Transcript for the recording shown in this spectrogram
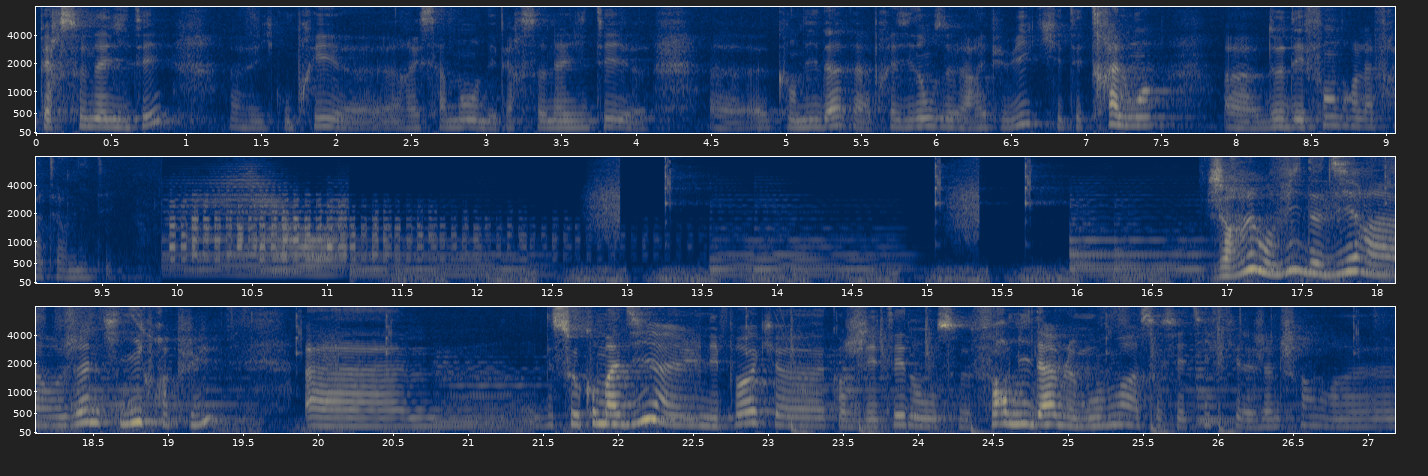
personnalités, y compris récemment des personnalités candidates à la présidence de la République, qui étaient très loin de défendre la fraternité. J'aurais envie de dire aux jeunes qui n'y croient plus euh, ce qu'on m'a dit à une époque, euh, quand j'étais dans ce formidable mouvement associatif qui est la Jeune Chambre euh,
